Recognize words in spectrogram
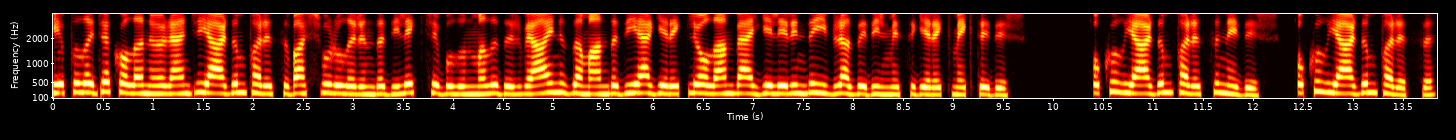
Yapılacak olan öğrenci yardım parası başvurularında dilekçe bulunmalıdır ve aynı zamanda diğer gerekli olan belgelerin de ibraz edilmesi gerekmektedir. Okul yardım parası nedir? Okul yardım parası,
